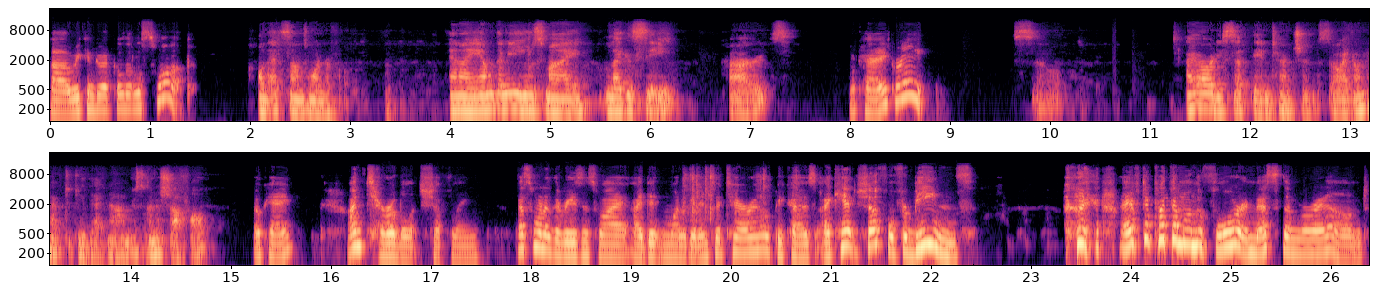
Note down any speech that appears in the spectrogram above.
uh, we can do like a little swap. Oh, that sounds wonderful. And I am going to use my legacy cards. Okay, great. So I already set the intention, so I don't have to do that now. I'm just going to shuffle. Okay. I'm terrible at shuffling. That's one of the reasons why I didn't want to get into tarot because I can't shuffle for beans. I have to put them on the floor and mess them around,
